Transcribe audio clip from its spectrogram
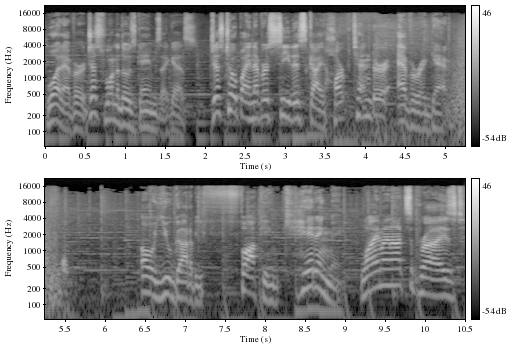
Whatever, just one of those games, I guess. Just hope I never see this guy Harp Tender ever again. Oh, you gotta be fucking kidding me. Why am I not surprised?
